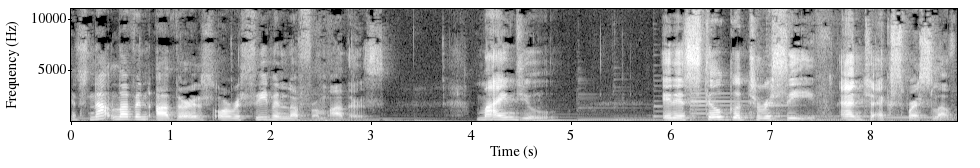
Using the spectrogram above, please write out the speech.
It's not loving others or receiving love from others. Mind you, it is still good to receive and to express love.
